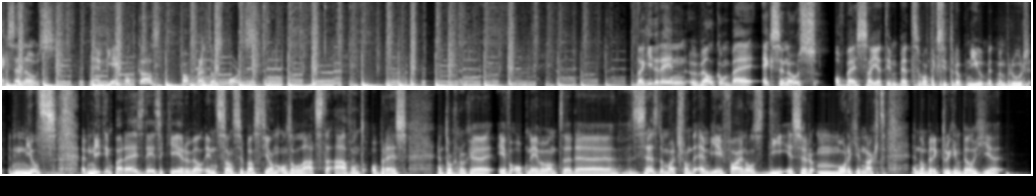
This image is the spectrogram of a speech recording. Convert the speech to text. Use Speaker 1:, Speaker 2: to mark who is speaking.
Speaker 1: XNO's, de NBA-podcast van Friends of Sports. Dag iedereen, welkom bij XNO's of bij Sayet in bed, want ik zit er opnieuw met mijn broer Niels. Niet in Parijs deze keer, wel in San Sebastian, onze laatste avond op reis. En toch nog eh, even opnemen, want eh, de zesde match van de NBA Finals, die is er morgen nacht. En dan ben ik terug in België.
